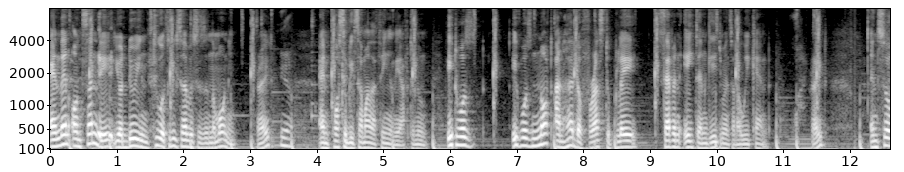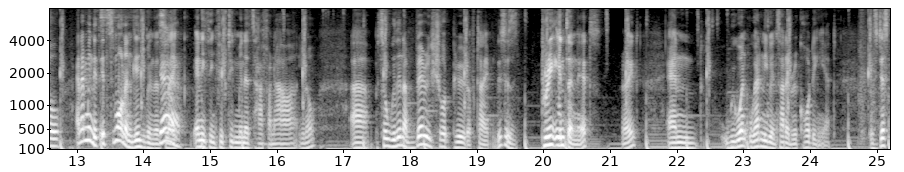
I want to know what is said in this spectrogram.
And then on Sunday, you're doing two or three services in the morning, right? yeah. And possibly some other thing in the afternoon. It was, it was not unheard of for us to play seven, eight engagements on a weekend, right? And so, and I mean, it, it's small engagements. It's Yeah. like anything 15 minutes, half an hour, you know. Uh, so within a very short period of time, this is pre-internet, right? And we weren't, we hadn't even started recording yet. It's just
